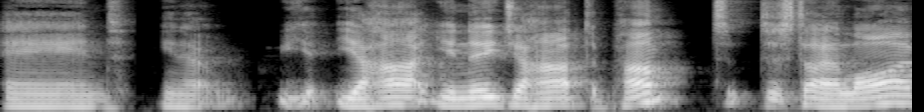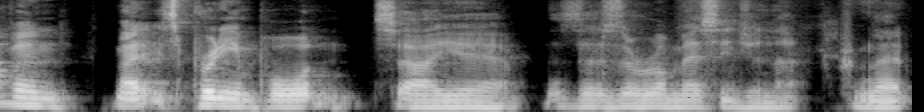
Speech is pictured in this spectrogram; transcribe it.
And, you know, your heart, you need your heart to pump to, to stay alive. And, mate, it's pretty important. So, yeah, there's, there's a real message in that from that.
